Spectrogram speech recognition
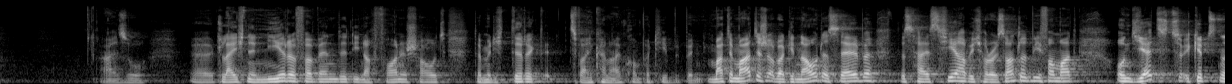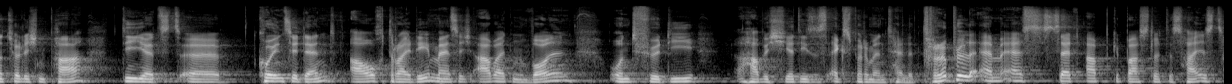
Also äh, gleich eine Niere verwende, die nach vorne schaut, damit ich direkt zweikanalkompatibel bin. Mathematisch aber genau dasselbe. Das heißt, hier habe ich Horizontal B-Format und jetzt gibt es natürlich ein paar, die jetzt äh, koinzident auch 3D-mäßig arbeiten wollen und für die habe ich hier dieses experimentelle Triple MS Setup gebastelt. Das heißt,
